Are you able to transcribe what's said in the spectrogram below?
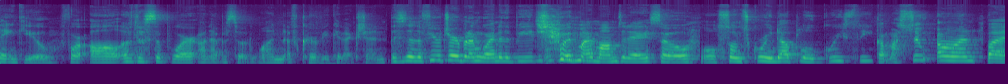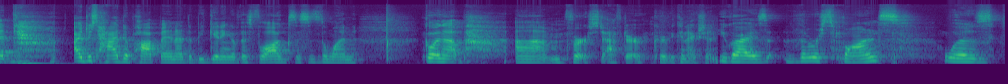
thank you for all of the support on episode one of Curvy Connection. This is in the future, but I'm going to the beach with my mom today, so a little sunscreened up, a little greasy. Got my suit on, but I just had to pop in at the beginning of this vlog this is the one going up um, first after Curvy Connection. You guys, the response was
